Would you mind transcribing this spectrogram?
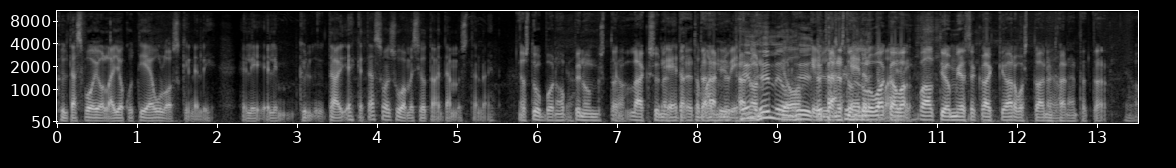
kyllä tässä voi olla joku tie uloskin. Eli, eli, eli kyllä, tai ehkä tässä on Suomessa jotain tämmöistä näin. Ja Stubb on oppinut minusta läksyn, että, että hän, nyt hän on, hymy on joo, hy- nyt hänestä on tullut vakava hyvin. valtiomies ja kaikki arvostaa joo. nyt hänen tätä joo.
